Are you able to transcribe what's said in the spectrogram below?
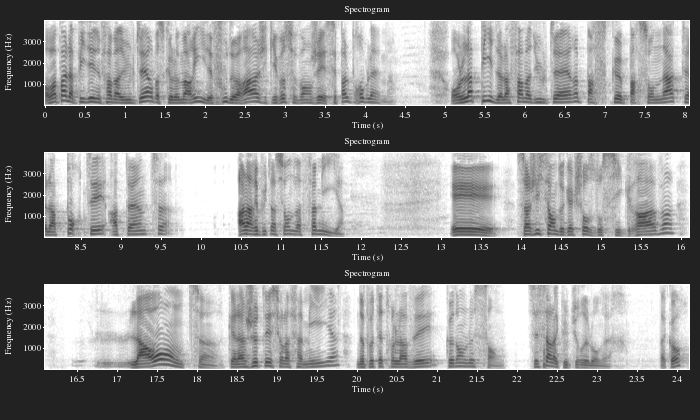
On ne va pas lapider une femme adultère parce que le mari est fou de rage et qu'il veut se venger. Ce n'est pas le problème. On lapide la femme adultère parce que par son acte, elle a porté atteinte à la réputation de la famille. Et s'agissant de quelque chose d'aussi grave, la honte qu'elle a jetée sur la famille ne peut être lavée que dans le sang. C'est ça la culture de l'honneur. D'accord?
